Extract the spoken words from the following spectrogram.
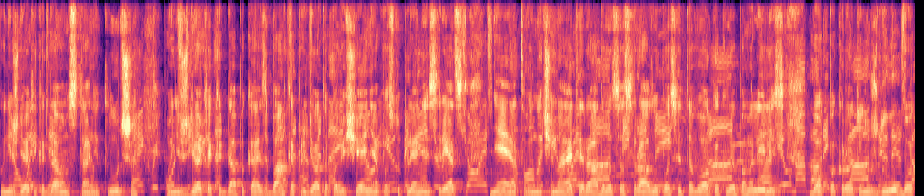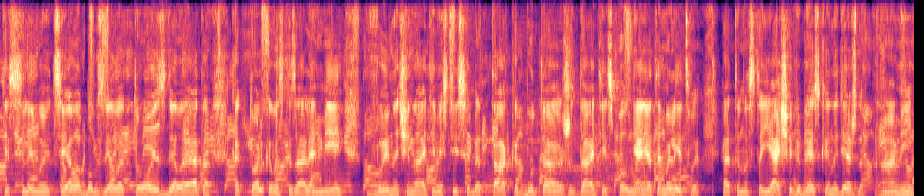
вы не ждете, когда вам станет лучше, вы не ждете, когда пока из банка придет оповещение о поступлении средств. Нет, вы начинаете радоваться сразу после того, как вы помолились. Бог покроет нужду, Бог исцели мое тело, Бог сделает то и сделает это. Как только вы сказали «Аминь», вы начинаете вести себя так, как будто ожидаете исполнения этой молитвы. Это настоящая библейская надежда. Аминь.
